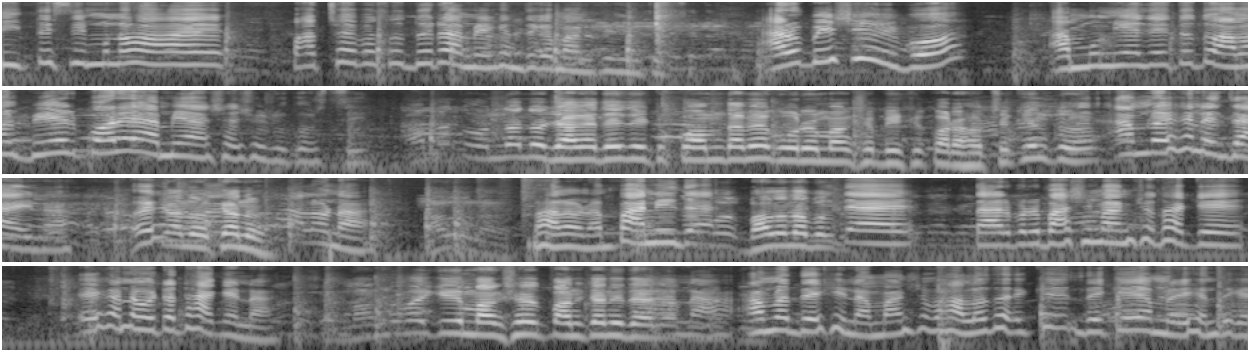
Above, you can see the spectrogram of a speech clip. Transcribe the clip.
নিতেছি মনে হয় পাঁচ ছয় বছর ধরে আমি এখান থেকে মাংস নিতেছি। আরও বেশি হইব আম্মু নিয়ে যাইতে তো আমার বিয়ের পরে আমি আসা শুরু করছি। আমরা তো অন্যান্য জায়গায় দেখি যে একটু কম দামে গরুর মাংস বিক্রি করা হচ্ছে কিন্তু আমরা এখানে যাই না। কেন, কেন? ভালো না। ভালো না। পানি দেয়। ভালো না বলতে দেয়। তারপরে বাসি মাংস থাকে। এখানে ওইটা থাকে না। মান্নু ভাই কি মাংসের পানি টানি দেয় না? না আমরা দেখি না। মাংস ভালো থাকে দেখে আমরা এখান থেকে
